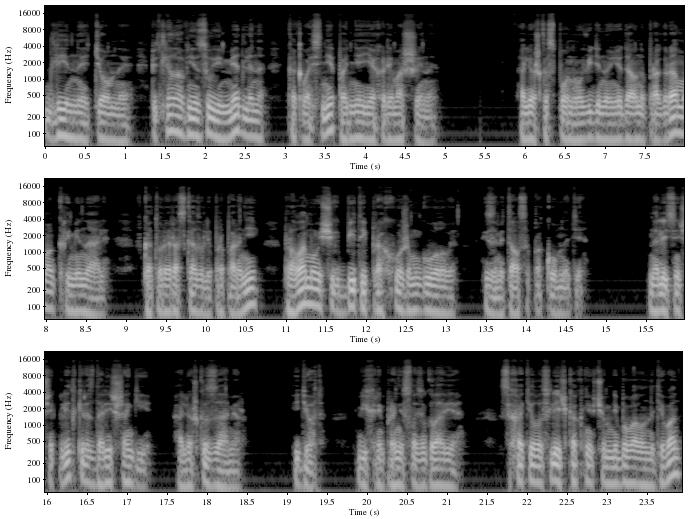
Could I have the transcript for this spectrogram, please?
длинная, темная, петляла внизу и медленно, как во сне под ней ехали машины. Алешка вспомнил увиденную недавно программу о криминале, в которой рассказывали про парней, проламывающих битой прохожим головы, и заметался по комнате. На лестничной клетке раздались шаги. Алешка замер. «Идет!» — вихрем пронеслось в голове. Захотелось лечь, как ни в чем не бывало, на диван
